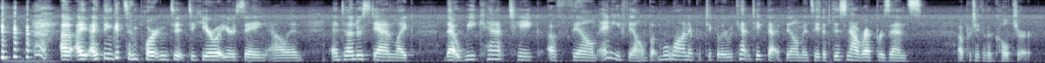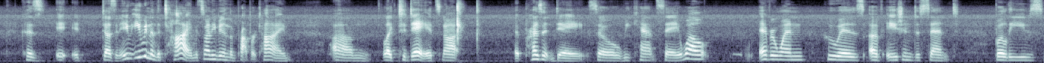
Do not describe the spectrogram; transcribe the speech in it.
I I think it's important to to hear what you're saying, Alan, and to understand like that we can't take a film, any film, but Mulan in particular, we can't take that film and say that this now represents a particular culture, because it it doesn't. Even in the time, it's not even in the proper time. Um, like today, it's not at present day, so we can't say, well, everyone who is of Asian descent believes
